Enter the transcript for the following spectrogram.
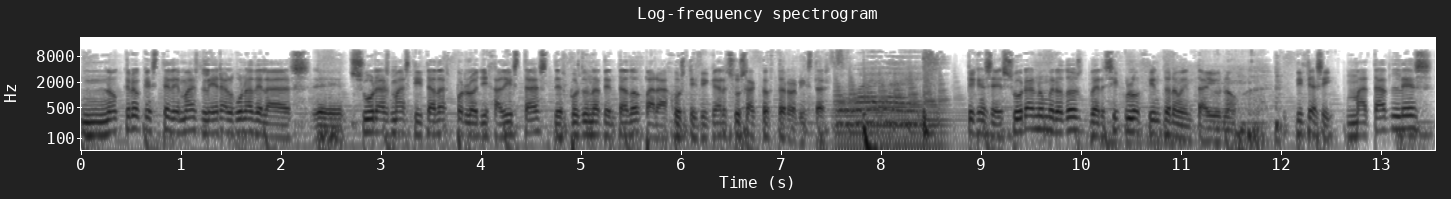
no creo que esté de más leer alguna de las eh, suras más citadas por los yihadistas después de un atentado para justificar sus actos terroristas. Fíjense, sura número 2, versículo 191. Dice así, matadles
